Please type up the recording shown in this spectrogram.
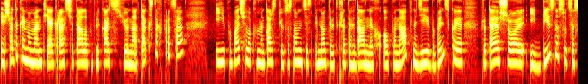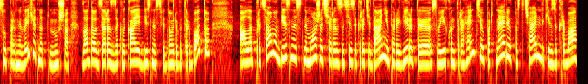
І ще такий момент: я якраз читала публікацію на текстах про це. І побачила коментар співзасновниці спільноти відкритих даних OpenUp Надії Бабинської про те, що і бізнесу це супер невигідно, тому що влада от зараз закликає бізнес відновлювати роботу. Але при цьому бізнес не може через ці закриті дані перевірити своїх контрагентів, партнерів, постачальників, зокрема,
